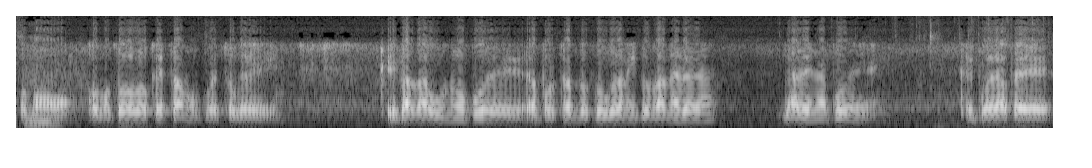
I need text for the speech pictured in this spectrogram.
Como, como todos los que estamos, puesto que, que cada uno, pues, aportando su granito de arena, de arena pues, que puede hacer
